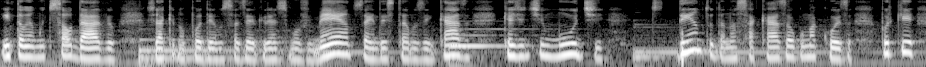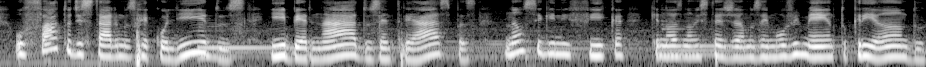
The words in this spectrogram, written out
Então é muito saudável, já que não podemos fazer grandes movimentos, ainda estamos em casa, que a gente mude dentro da nossa casa alguma coisa, porque o fato de estarmos recolhidos e hibernados, entre aspas, não significa que nós não estejamos em movimento, criando,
